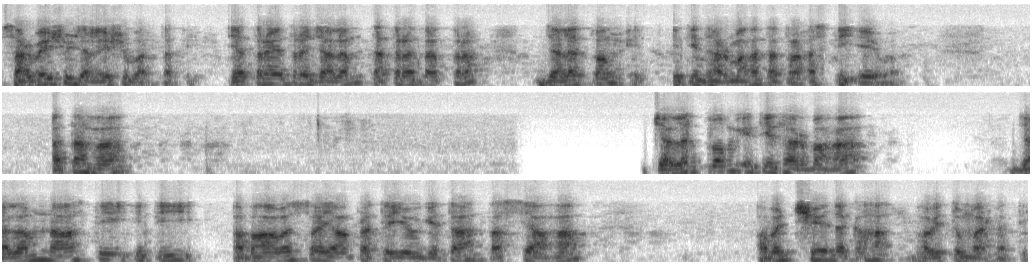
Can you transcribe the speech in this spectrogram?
सर्वेषु जलेषु वर्तते। यत्र यत्र जलं, तत्र तत्र जलत्वम् इति धर्मः तत्र अस्ति एव। अतः जलत्वम् इति धर्मः, जलं नास्ति इति अभावस्य या प्रतियोगिता, तस्याः अवच्छेदकः भवितुम् अर्हति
